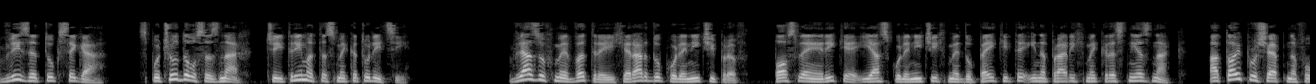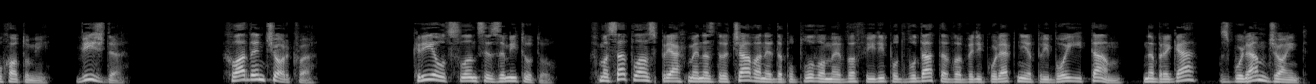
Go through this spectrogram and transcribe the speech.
влиза тук сега. С почуда осъзнах, че и тримата сме католици. Влязохме вътре и Херардо коленичи пръв, после Енрике и аз коленичихме до пейките и направихме кръстния знак. А той прошепна в ухото ми, вижда. Хладен чорква. Крия от слънце замитото. В Масатлан спряхме на здрачаване да поплуваме в или под водата във великолепния прибой и там, на брега, с голям джойнт,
